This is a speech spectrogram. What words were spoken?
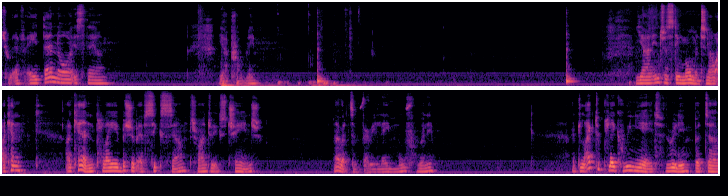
To f8 then, or is there... Yeah, probably. Yeah, an interesting moment now. I can I can play bishop f6, yeah, trying to exchange. Ah, but it's a very lame move, really. I'd like to play queen e8, really, but uh,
